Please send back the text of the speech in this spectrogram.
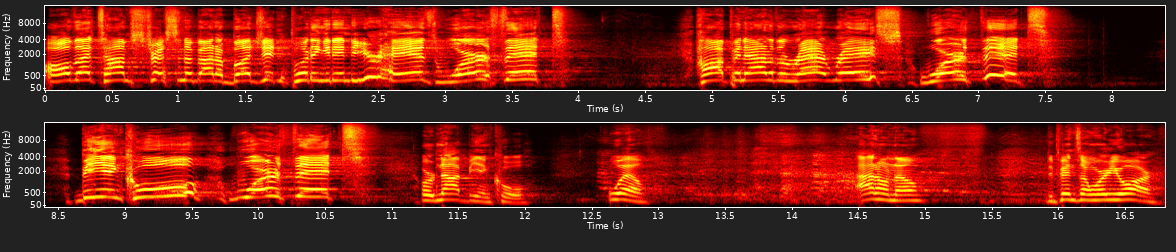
All that time stressing about a budget and putting it into your hands, worth it. Hopping out of the rat race, worth it. Being cool, worth it. Or not being cool. Well, I don't know. Depends on where you are.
